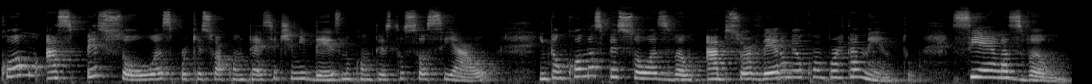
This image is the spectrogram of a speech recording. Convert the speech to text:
como as pessoas, porque isso acontece timidez no contexto social, então como as pessoas vão absorver o meu comportamento, se elas vão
